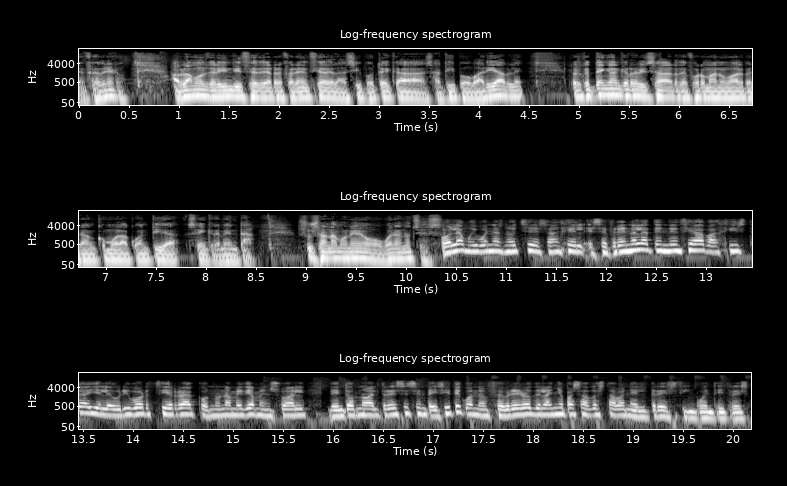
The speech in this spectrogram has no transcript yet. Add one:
en febrero. Hablamos del índice de referencia de las hipotecas a tipo variable. Los que tengan que revisar de forma anual verán cómo la cuantía se incrementa. Susana Moneo, buenas noches. Hola, muy buenas noches, Ángel. Se frena la tendencia bajista y el Euribor cierra con una media mensual de en torno al 3,67 cuando en febrero del año pasado estaba en el 3,53.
